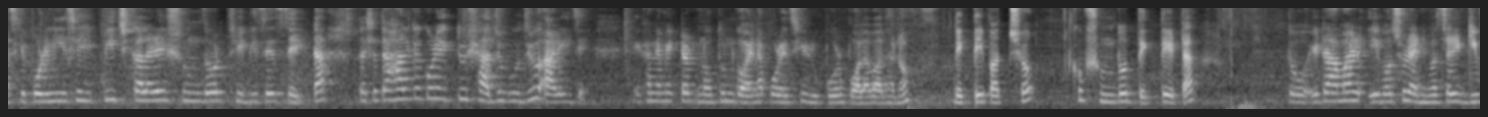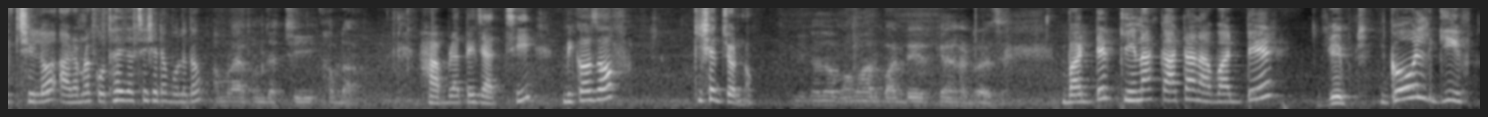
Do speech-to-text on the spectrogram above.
আজকে পরে নিয়েছে এই পিচ কালারের সুন্দর থ্রি পিসের সেটটা। তার সাথে হালকা করে একটু সাজুগুজু আর এই যে এখানে আমি একটা নতুন গয়না পরেছি রুপোর পলা বাঁধানো। দেখতেই পাচ্ছ খুব সুন্দর দেখতে এটা। তো এটা আমার এবছর অ্যানিভার্সারি গিফট ছিল। আর আমরা কোথায় যাচ্ছি সেটা বলে দাও। আমরা এখন যাচ্ছি হাবড়া। হাবড়াতে যাচ্ছি। বিকজ অফ কিসের জন্য? বিকজ অফ আমার বার্থডে কেনাকাটা রয়েছে। বার্থডের কেনাকাটা না বার্থডের গিফট গোল্ড গিফট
